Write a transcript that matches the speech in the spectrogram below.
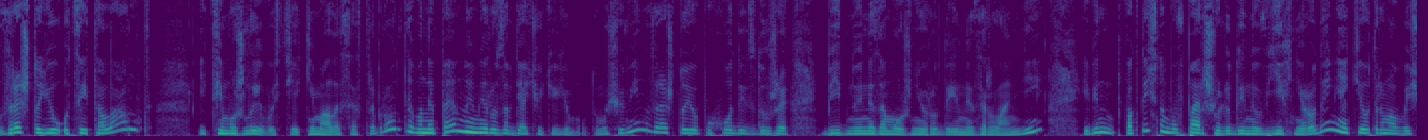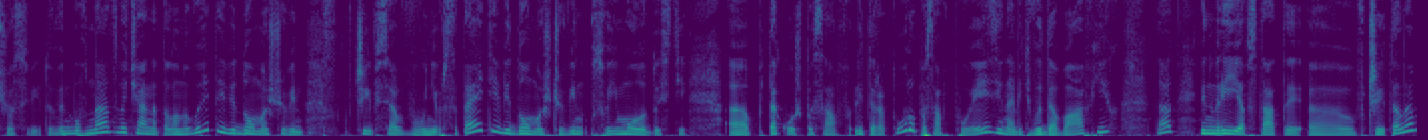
Зрештою, оцей талант і ці можливості, які мали сестри Бронте, вони певною мірою завдячують і йому, тому що він, зрештою, походить з дуже бідної, незаможньої родини з Ірландії, і він фактично був першою людиною в їхній родині, який отримав вищу освіту. Він був надзвичайно талановитий. Відомо, що він вчився в університеті. Відомо, що він у своїй молодості е, також писав літературу, писав поезії, навіть видавав їх. Так Він мріяв стати е, вчителем.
